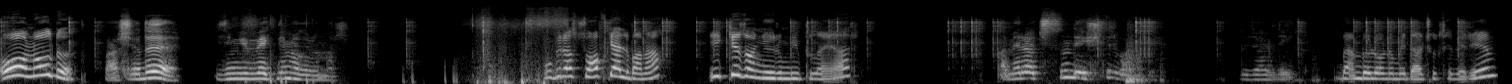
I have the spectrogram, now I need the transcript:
Oo ne oldu? Başladı. Bizim gibi beklemiyorlar onlar. Bu biraz tuhaf geldi bana. İlk kez oynuyorum bir player. Kamera açısını değiştir bence. Güzel değil. Ben böyle oynamayı daha çok severim.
